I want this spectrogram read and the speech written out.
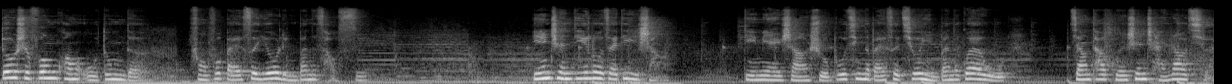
都是疯狂舞动的，仿佛白色幽灵般的草丝。银尘滴落在地上，地面上数不清的白色蚯蚓般的怪物将他浑身缠绕起来。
